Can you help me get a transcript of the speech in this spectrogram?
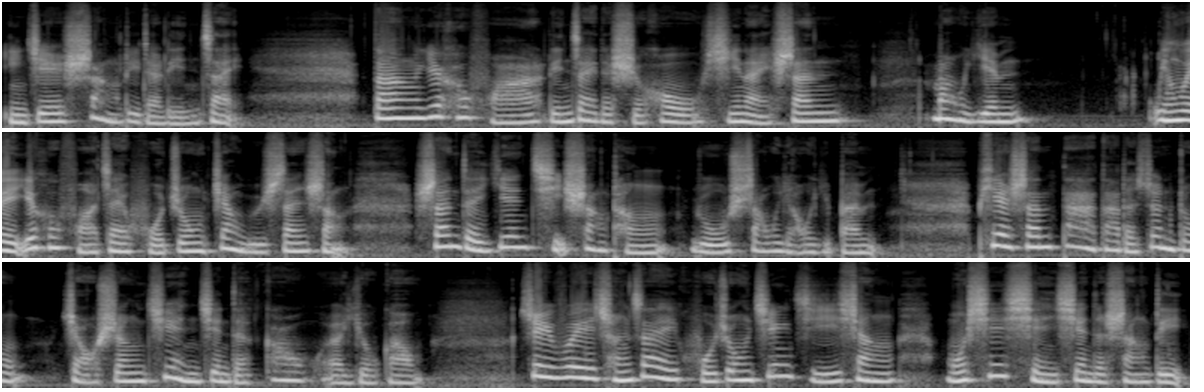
迎接上帝的临在。当耶和华临在的时候，西乃山冒烟，因为耶和华在火中降于山上，山的烟气上腾，如烧窑一般。片山大大的震动，脚声渐渐的高而又高。这位曾在火中荆棘向摩西显现的上帝，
